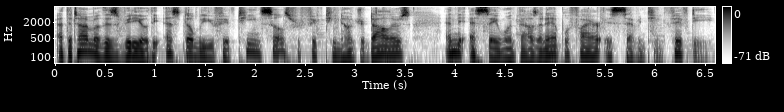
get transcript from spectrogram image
At the time of this video, the SW15 sells for $1,500 and the SA1000 amplifier is $1,750.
